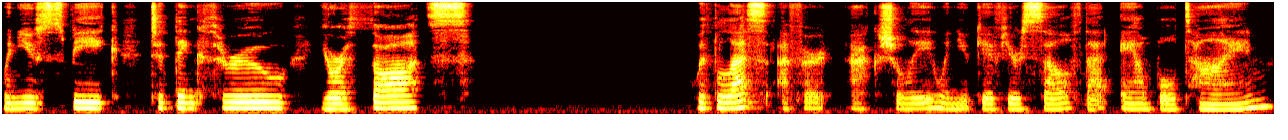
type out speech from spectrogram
when you speak to think through your thoughts with less effort, actually, when you give yourself that ample time.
